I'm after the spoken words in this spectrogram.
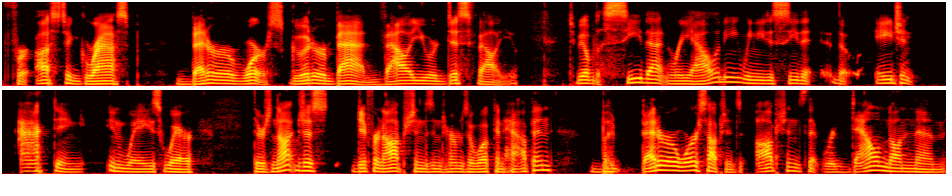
for us to grasp better or worse, good or bad, value or disvalue, to be able to see that in reality, we need to see the, the agent acting in ways where there's not just different options in terms of what can happen, but better or worse options, options that redound on them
